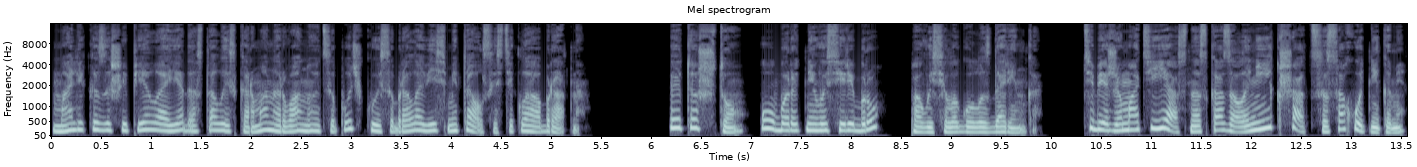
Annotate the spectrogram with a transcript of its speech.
Малика зашипела, а я достала из кармана рваную цепочку и собрала весь металл со стекла обратно. «Это что, оборотнево серебро?» — повысила голос Даринка. «Тебе же мать ясно сказала не икшаться с охотниками.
